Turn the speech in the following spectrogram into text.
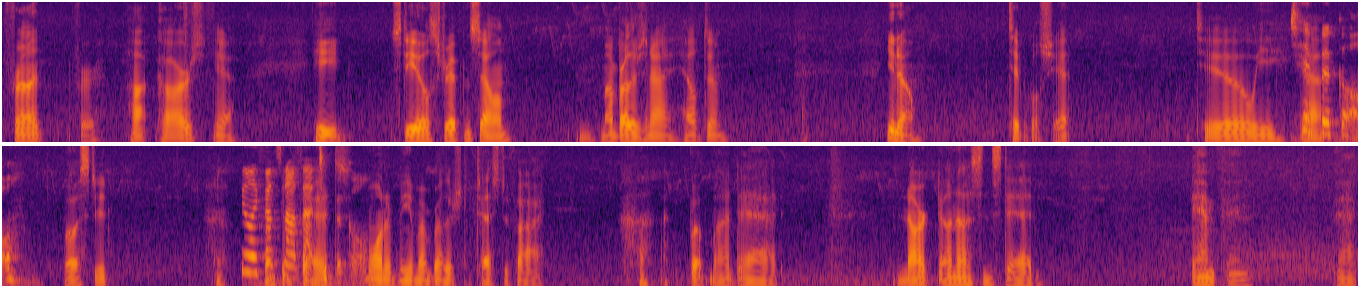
front for hot cars. Yeah. He'd steal, strip, and sell them. My brothers and I helped him. You know, typical shit. Till we got Typical. busted. I feel like that's not that typical. Wanted me and my brothers to testify. but my dad narked on us instead. Damn, Finn. That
